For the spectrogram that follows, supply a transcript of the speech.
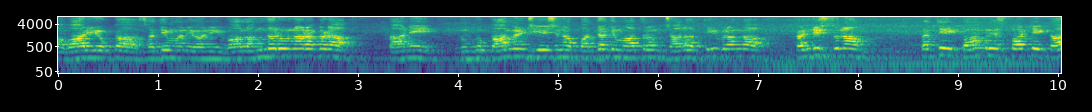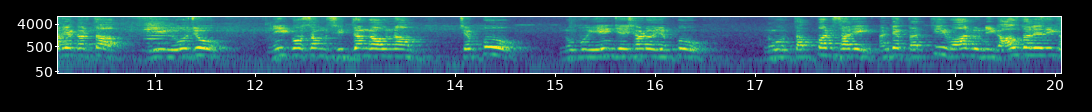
ఆ వారి యొక్క సతీమణి కానీ వాళ్ళందరూ ఉన్నారు అక్కడ. కానీ నువ్వు కామెంట్ చేసిన పద్ధతి మాత్రం చాలా తీవ్రంగా ఖండిస్తున్నాం. ప్రతి కాంగ్రెస్ పార్టీ కార్యకర్త ఈరోజు నీకోసం సిద్ధంగా ఉన్నాం. చెప్పు. నువ్వు ఏం చేశాడో చెప్పు. నువ్వు తప్పనిసరి. అంటే ప్రతి వాళ్ళు నీకు ఆగుతలేదు ఇక.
